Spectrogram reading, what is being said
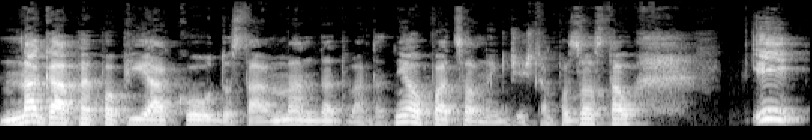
na gapę po pijaku, dostałem mandat, mandat nieopłacony, gdzieś tam pozostał i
